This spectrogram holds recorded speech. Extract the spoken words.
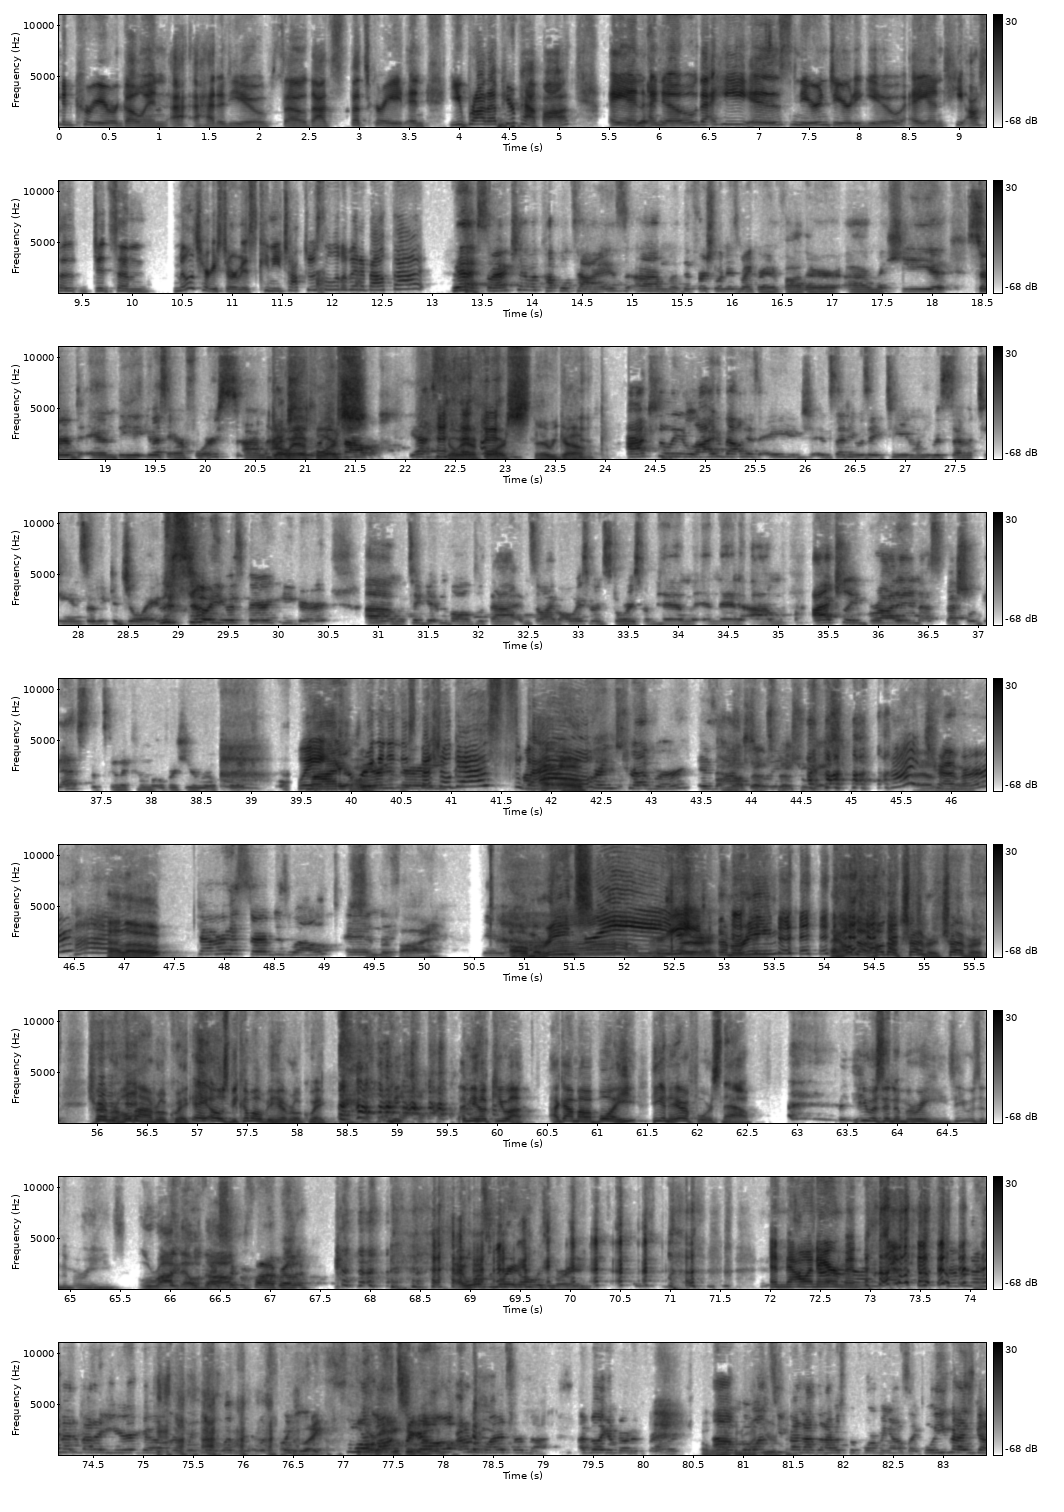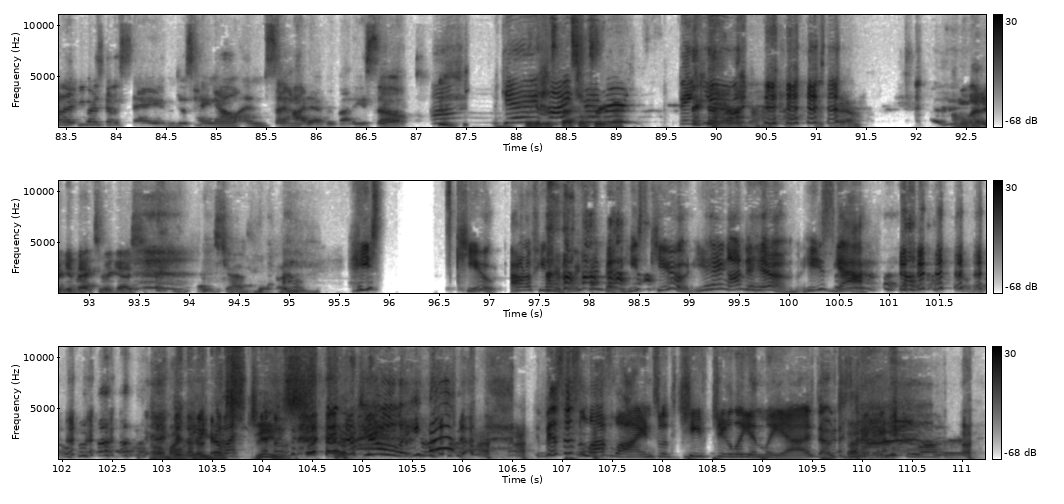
good career going ahead of you. So that's that's great. And you brought up your papa and I know that he is near and dear to you and he also did some military service. Can you talk to us a little bit about that? Yeah, so I actually have a couple ties. Um, the first one is my grandfather. Um, he served in the U.S. Air Force. Um, Go Air Force. About, yes, Go Air Force. There we go. Actually lied about his age and said he was 18 when he was 17 so he could join. So he was very eager um, to get involved with that. And so I've always heard stories from him. And then um, I actually brought in a special guest that's going to come over here real quick. Wait, My you're bringing in the special guests? My Wow. Uh-oh. friend Trevor is I'm not that special, guys. Hi, Trevor. Hi. Hello. Trevor has served as well. And Semper Fi. there you Oh, go. Marines? Oh, Marine. Sure. A Marine. Hey, hold up, hold up, Trevor, Trevor, Trevor, hold on real quick. Hey, Osby, come over here real quick. Let me, let me hook you up. I got my boy. He he in the Air Force now. He was in the Marines. He was in the Marines. Hoorah, devil Okay, dog. Semper Fi, brother. Hey, once a Marine, always a Marine. and now So an Trevor airman. and I- Trevor and I met about a year ago. or wait, it was- it was like like four months ago. I don't know why I said that. I feel like I've known him forever. Oh, Um, but once ear he found out that I was performing, I was like, "Well, you guys gotta, you guys gotta stay and just hang out and say hi to everybody." So Oh, yay. We get the Hi, special Trevor. treatment. Thank you. Yes. I'm gonna let her get back to it, guys. thanks, Trev. he's cute. I don't know if he's your boyfriend, but he's cute. You hang on to him. He's yeah. I don't know. Oh my You're goodness, like, jeez. Julie. This is Love Lines with Chief Julie and Leah. No, just kidding. Love it.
